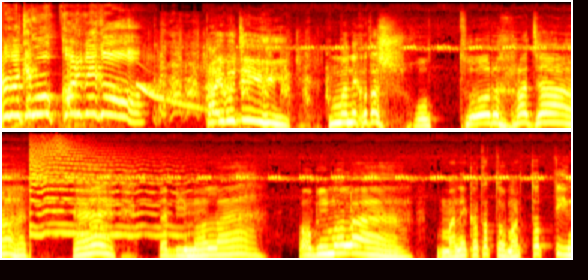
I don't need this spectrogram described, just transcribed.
আমাকে মুখ করবে গো। তাই বুঝি? মানে কথা সত্তর হাজার হ্যাঁ? তা বিমলা ও বিমলা মানে কথা তোমার তো তিন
